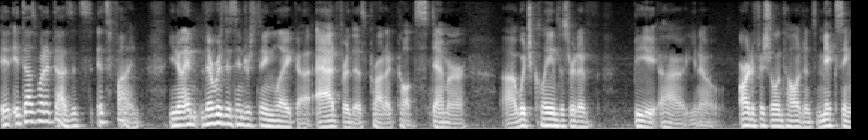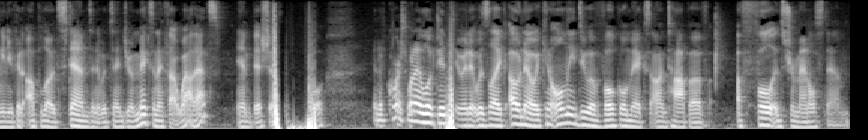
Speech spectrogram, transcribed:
It, it does what it does. It's it's fine. You know and there was this interesting like uh, ad for this product called stemmer uh, which claimed to sort of be uh, you know artificial intelligence mixing and you could upload stems and it would send you a mix. And I thought, wow, that's ambitious. Cool. And of course when I looked into it, it was like, oh no, it can only do a vocal mix on top of a full instrumental stem.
